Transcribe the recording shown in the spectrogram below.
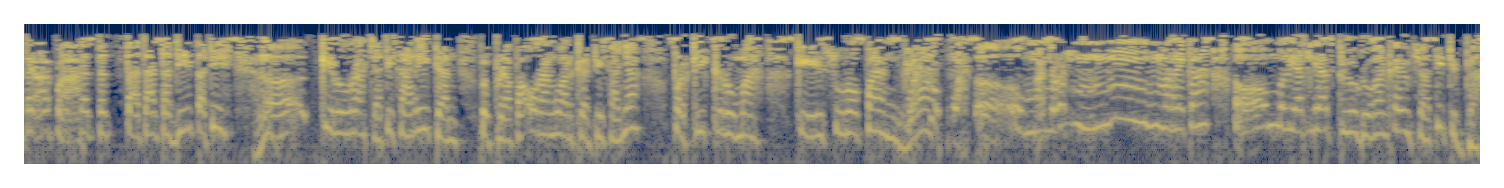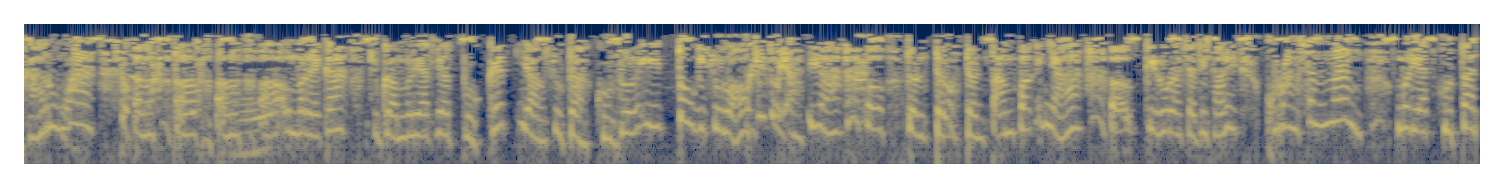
Ada apa? Tadi tadi uh, Kilurah Jatisari dan beberapa orang warga desanya pergi ke rumah Ki Suropangga. Waduh, waduh. Uh, um, Ah, mereka uh, melihat-lihat gelondongan kayu jati di belakang rumah. Mereka juga melihat-lihat bukit yang sudah gundul itu Kisuro. Begitu ya? Iya, dan, dan, tampaknya uh, Kilurah Jatisari kurang senang melihat hutan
